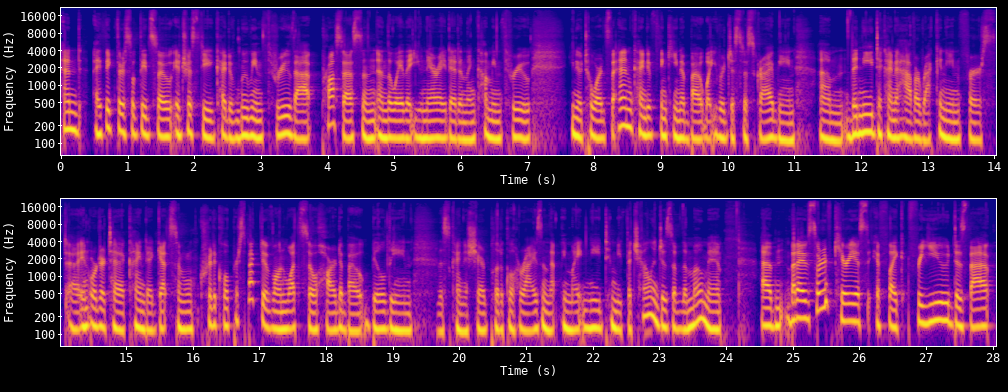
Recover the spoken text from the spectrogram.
And I think there's something so interesting kind of moving through that process and, and the way that you narrate it and then coming through you know, towards the end, kind of thinking about what you were just describing, um, the need to kind of have a reckoning first uh, in order to kind of get some critical perspective on what's so hard about building this kind of shared political horizon that we might need to meet the challenges of the moment. Um, but I was sort of curious if, like, for you, does that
